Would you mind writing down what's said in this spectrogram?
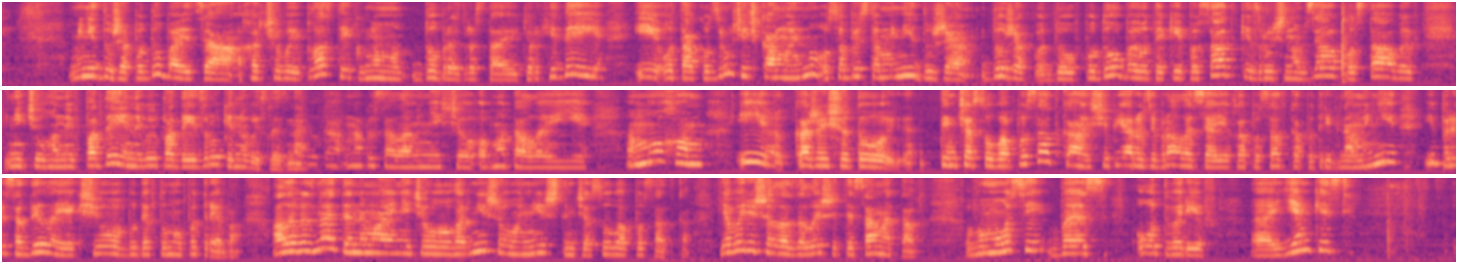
Мені дуже подобається харчовий пластик, в ньому добре зростають орхідеї. І отак от з ручечками, ну особисто мені дуже дуже до вподоби отакі посадки, зручно взяв, поставив, нічого не впаде і не випаде із руки, не вислизне. Написала мені, що обмотала її мохом і каже, що то тимчасова посадка, щоб я розібралася, яка посадка потрібна мені, і пересадила, якщо буде в тому потреба. Але ви знаєте, немає нічого гарнішого, ніж тимчасова посадка. Я вирішила залишити саме так. В мосі без отворів е, ємкість.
